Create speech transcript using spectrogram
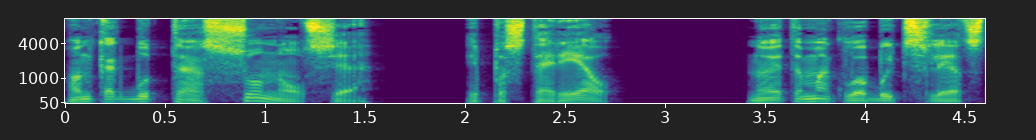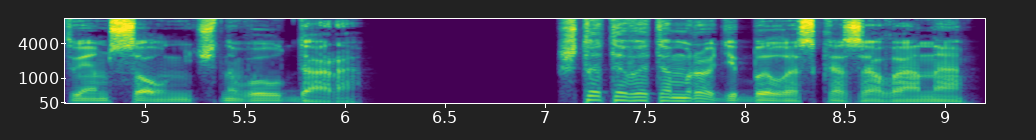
Он как будто осунулся и постарел, но это могло быть следствием солнечного удара. «Что-то в этом роде было», — сказала она.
